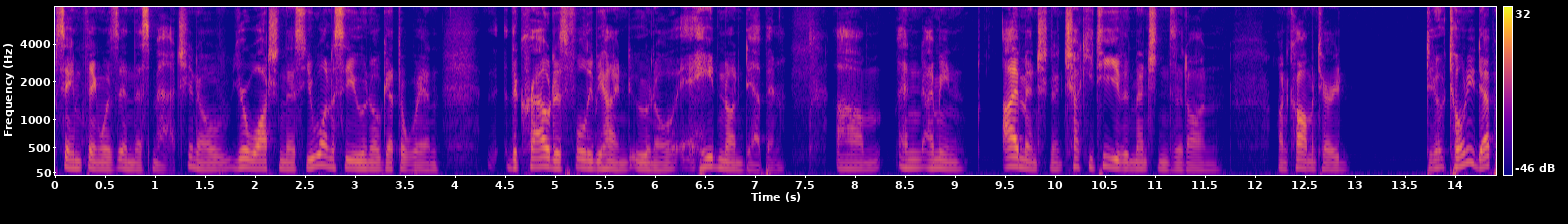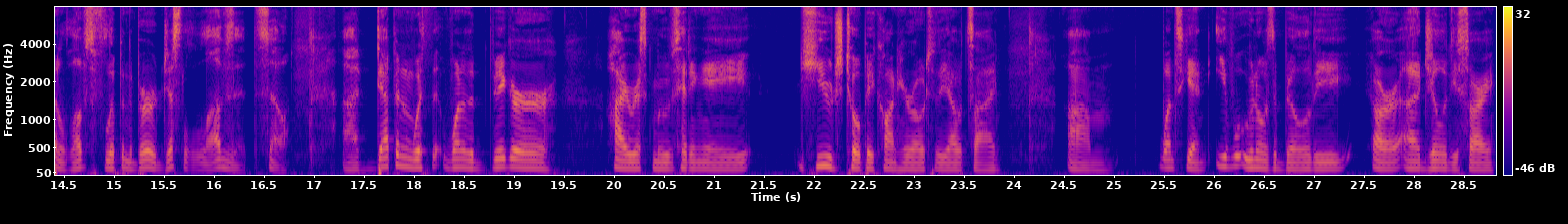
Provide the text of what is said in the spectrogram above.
same thing was in this match. You know, you're watching this, you want to see Uno get the win. The crowd is fully behind Uno, hating on Deppen. Um, and I mean, I mentioned it. Chucky T even mentions it on on commentary. Tony Deppen loves flipping the bird, just loves it. So, uh, Deppen with one of the bigger high risk moves, hitting a huge tope con hilo to the outside. Um, once again, Evil Uno's ability or uh, agility, sorry,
